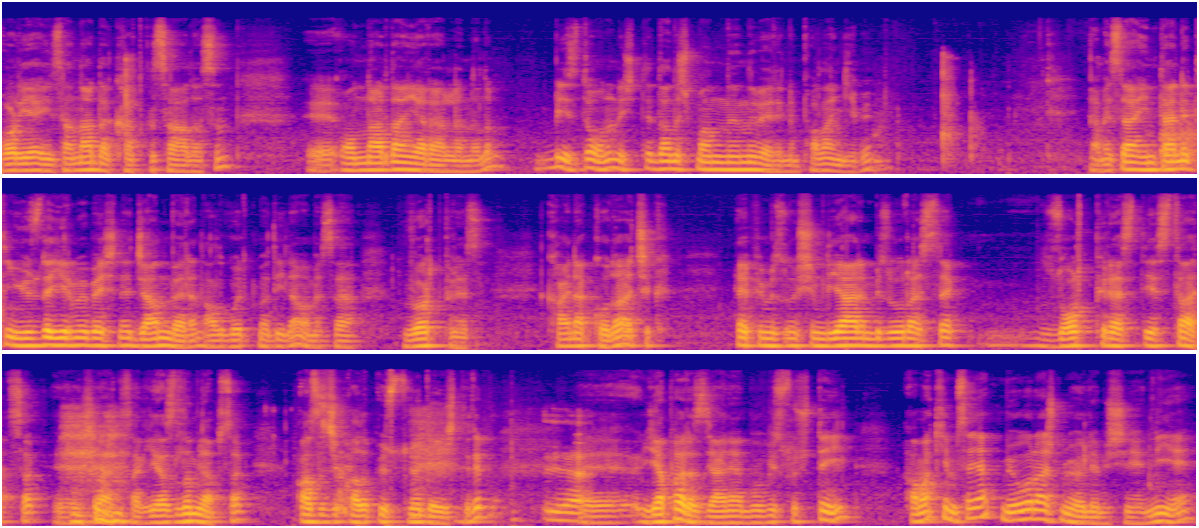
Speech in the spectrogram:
oraya insanlar da katkı sağlasın. E, onlardan yararlanalım. Biz de onun işte danışmanlığını verelim falan gibi. Ya mesela internetin %25'ine can veren algoritma değil ama mesela WordPress kaynak kodu açık. Hepimiz şimdi yarın biz uğraşsak WordPress diye site açsak, e, şey açsak, yazılım yapsak azıcık alıp üstünü değiştirip e, yaparız. Yani bu bir suç değil. Ama kimse yapmıyor, uğraşmıyor öyle bir şeye. Niye?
